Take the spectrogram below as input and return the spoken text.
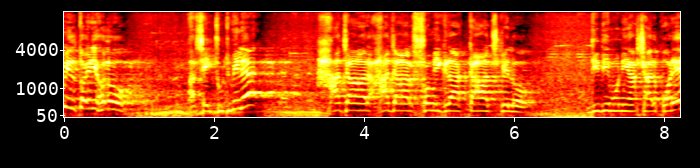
মিল তৈরি হলো। আর সেই জুট মিলে হাজার হাজার শ্রমিকরা কাজ পেল। দিদিমণি আসার পরে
